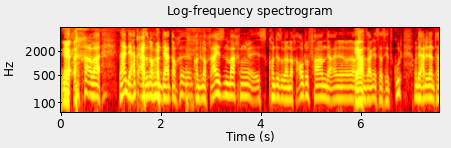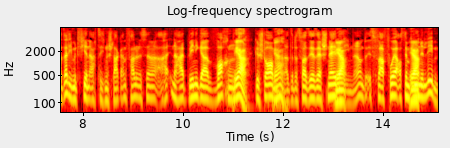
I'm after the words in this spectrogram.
Ja. aber nein, der hat also noch, der hat noch, äh, konnte noch Reisen machen, es konnte sogar noch Auto fahren. Der eine oder andere Ja. kann sagen, ist das jetzt gut? Und der hatte dann tatsächlich mit 84 einen Schlaganfall und ist dann innerhalb weniger Wochen Ja. gestorben. Ja. Also das war sehr, sehr schnell bei ihm. Ne? Und es war vorher aus dem blühenden Leben.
